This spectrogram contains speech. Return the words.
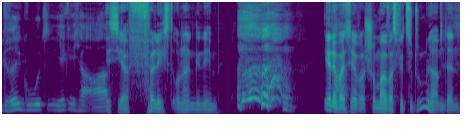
Grillgut jeglicher Art. Ist ja völligst unangenehm. ja, da Ja. weiß ja schon mal, was wir zu tun haben, denn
